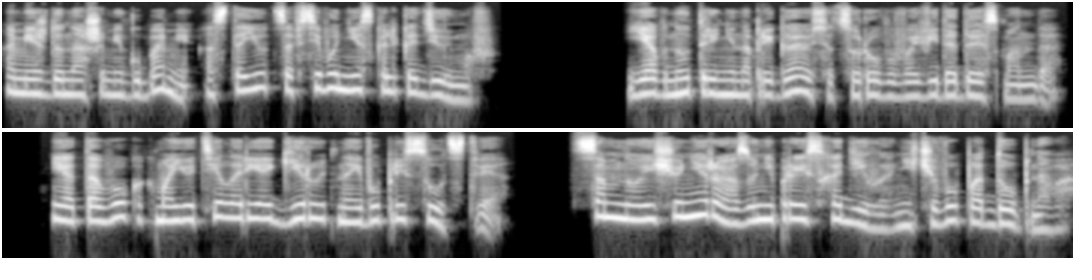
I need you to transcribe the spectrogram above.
а между нашими губами остается всего несколько дюймов. Я внутренне напрягаюсь от сурового вида Десмонда и от того, как мое тело реагирует на его присутствие. Со мной еще ни разу не происходило ничего подобного.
